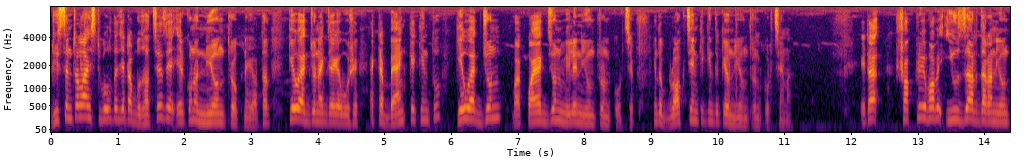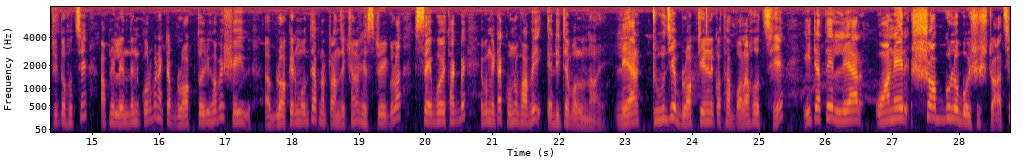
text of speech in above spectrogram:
ডিসেন্ট্রালাইজড বলতে যেটা বোঝাচ্ছে যে এর কোনো নিয়ন্ত্রক নেই। অর্থাৎ কেউ একজন এক জায়গায় বসে একটা ব্যাংককে কিন্তু কেউ একজন বা কয়েকজন মিলে নিয়ন্ত্রণ করছে। কিন্তু ব্লক চেনকে কিন্তু কেউ নিয়ন্ত্রণ করছে না। এটা সক্রিয়ভাবে ইউজার দ্বারা নিয়ন্ত্রিত হচ্ছে। আপনি লেনদেন করবেন, একটা ব্লক তৈরি হবে, সেই ব্লকের মধ্যে আপনার ট্রানজ্যাকশনের হিস্ট্রিগুলো সেভ হয়ে থাকবে এবং এটা কোনোভাবেই এডিটেবল নয়। লেয়ার টু যে ব্লক চেনের কথা বলা হচ্ছে, এটাতে লেয়ার ওয়ানের সবগুলো বৈশিষ্ট্য আছে।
